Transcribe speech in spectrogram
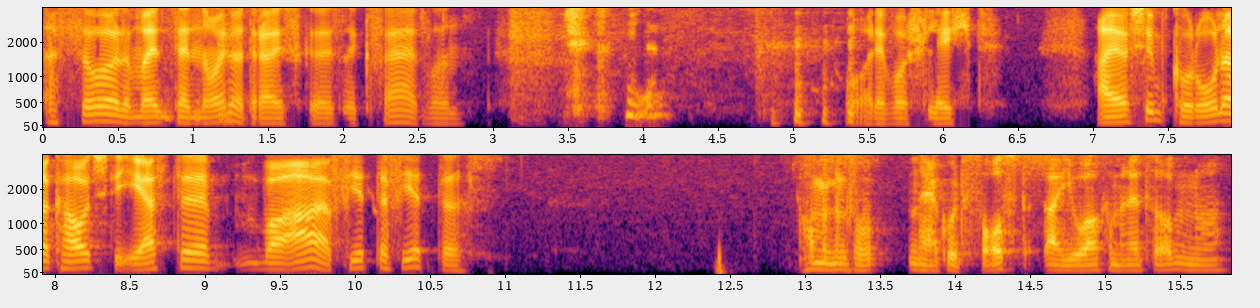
Ach so, du meinst der 39er ist nicht gefeiert worden. ja. Boah, der war schlecht. Ah ja, stimmt, Corona-Couch, die erste war auch vierter, vierter. Haben wir dann vor, naja gut, fast ein Jahr kann man nicht sagen, nur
